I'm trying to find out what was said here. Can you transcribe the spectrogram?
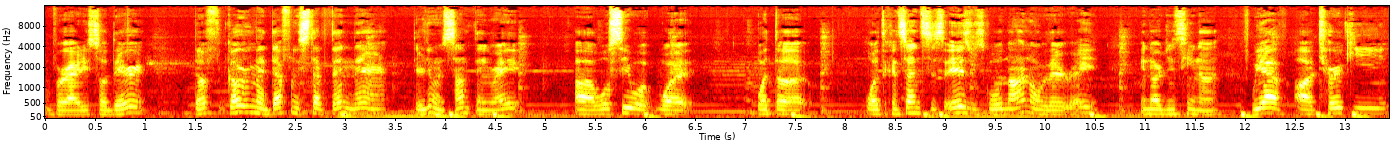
variety. So they're the government definitely stepped in there they're doing something right. Uh, we'll see what what what the what the consensus is what's going on over there right in Argentina. We have uh, Turkey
